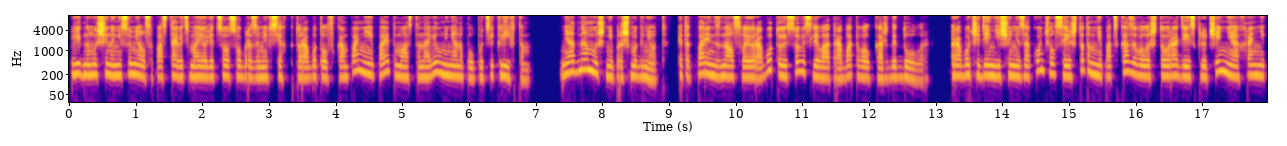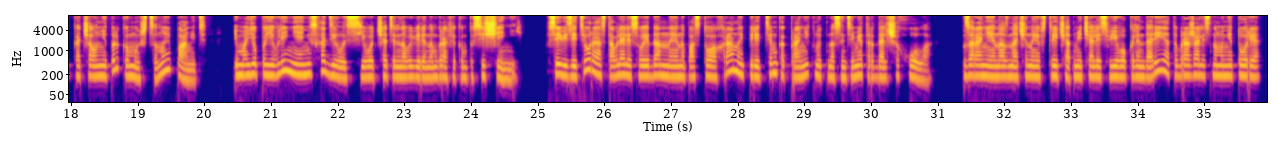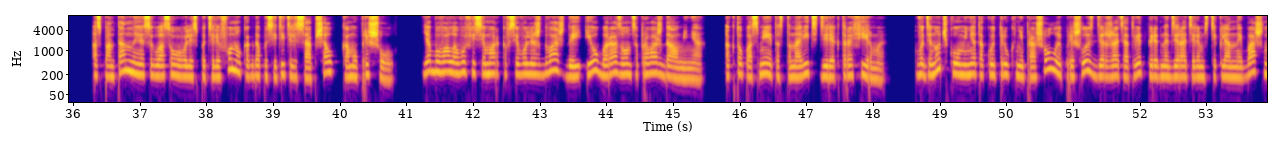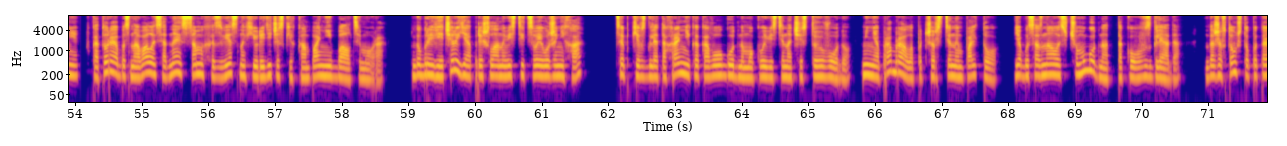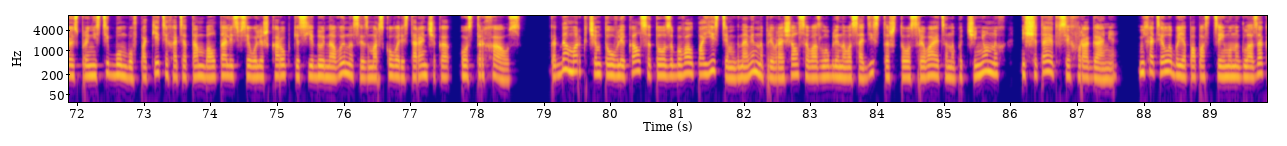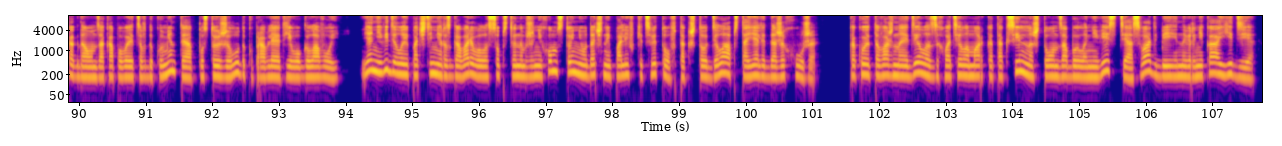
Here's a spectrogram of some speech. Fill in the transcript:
Видно, мужчина не сумел сопоставить мое лицо с образами всех, кто работал в компании, поэтому остановил меня на полпути к лифтам. Ни одна мышь не прошмыгнет. Этот парень знал свою работу и совестливо отрабатывал каждый доллар. Рабочий день еще не закончился, и что-то мне подсказывало, что ради исключения охранник качал не только мышцы, но и память. И мое появление не сходилось с его тщательно выверенным графиком посещений. Все визитеры оставляли свои данные на посту охраны перед тем, как проникнуть на сантиметр дальше холла. Заранее назначенные встречи отмечались в его календаре и отображались на мониторе, а спонтанные согласовывались по телефону, когда посетитель сообщал, к кому пришел. Я бывала в офисе Марка всего лишь дважды, и оба раза он сопровождал меня. А кто посмеет остановить директора фирмы? В одиночку у меня такой трюк не прошел, и пришлось держать ответ перед надзирателем стеклянной башни, в которой обосновалась одна из самых известных юридических компаний Балтимора. «Добрый вечер, я пришла навестить своего жениха». Цепкий взгляд охранника кого угодно мог вывести на чистую воду. Меня пробрало под шерстяным пальто. Я бы созналась в чем угодно от такого взгляда. Даже в том, что пытаюсь пронести бомбу в пакете, хотя там болтались всего лишь коробки с едой на вынос из морского ресторанчика «Остерхаус». Когда Марк чем-то увлекался, то забывал поесть и мгновенно превращался в озлобленного садиста, что срывается на подчиненных и считает всех врагами. Не хотела бы я попасться ему на глаза, когда он закапывается в документы, а пустой желудок управляет его головой. Я не видела и почти не разговаривала с собственным женихом с той неудачной поливки цветов, так что дела обстояли даже хуже. Какое-то важное дело захватило Марка так сильно, что он забыл о невесте, о свадьбе и наверняка о еде.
